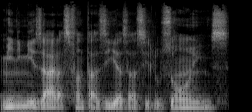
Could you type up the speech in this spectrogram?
minimizar as fantasias, as ilusões,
